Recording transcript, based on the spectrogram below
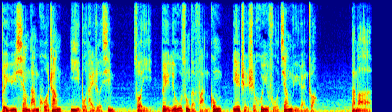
对于向南扩张亦不太热心。所以，对刘宋的反攻也只是恢复疆域原状。那么，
